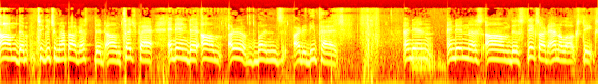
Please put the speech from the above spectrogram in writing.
Um, the to get your map out, that's the um touchpad, and then the um other buttons are the D-pads, and then and then the um the sticks are the analog sticks.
